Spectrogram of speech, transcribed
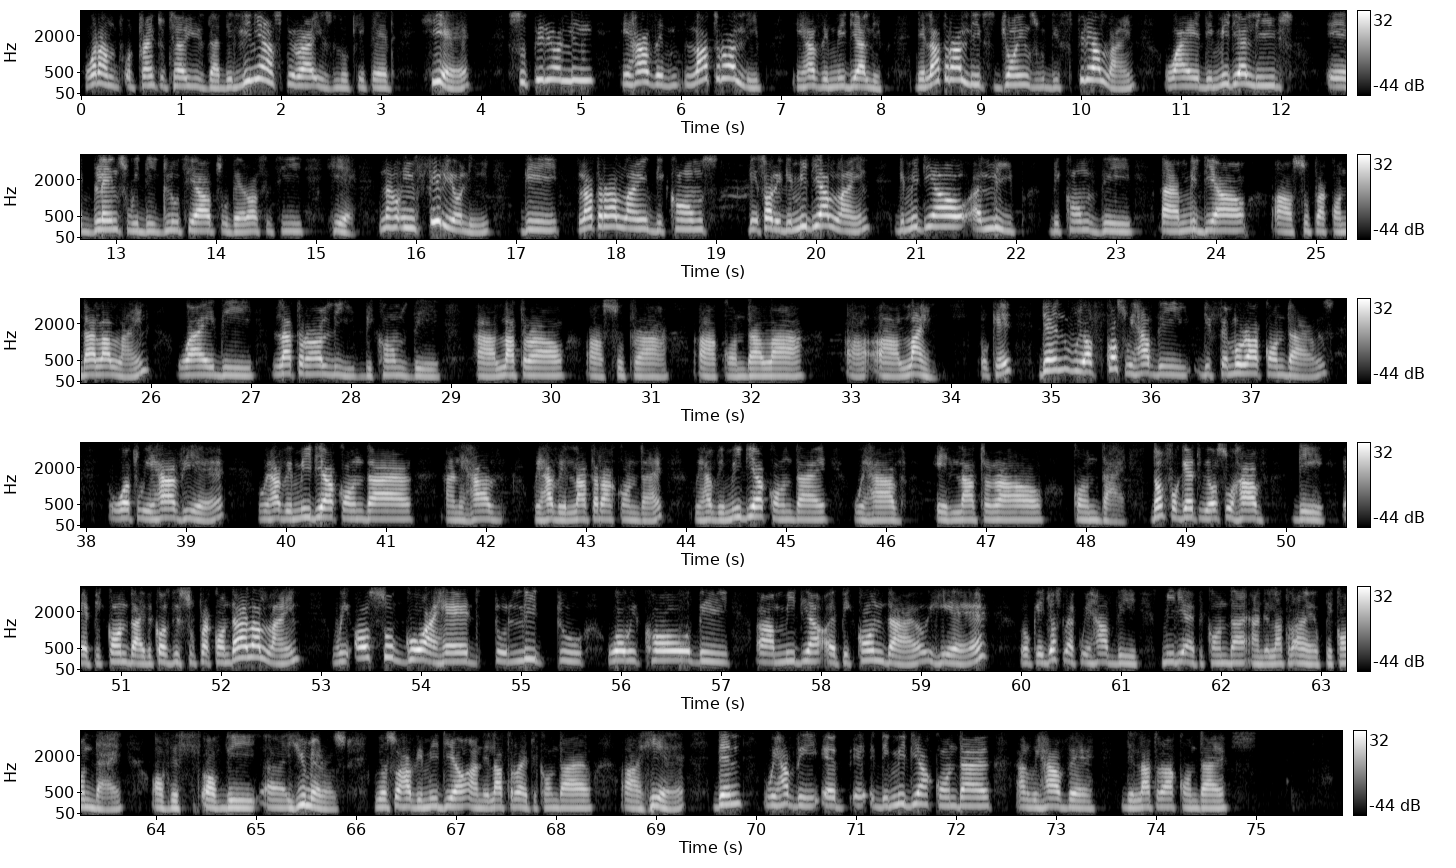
what I'm trying to tell you is that the linea aspera is located here. Superiorly, it has a lateral lip, it has a medial lip. The lateral lips joins with the spiral line, while the medial lips uh, blends with the gluteal tuberosity here. Now, inferiorly, the lateral line becomes the sorry, the medial line, the medial uh, lip becomes the uh, medial uh, supracondylar line, while the lateral lip becomes the uh, lateral uh, supracondylar uh, line. Okay. Then we of course we have the the femoral condyles. What we have here, we have a medial condyle and it has we have a lateral condyle. We have a medial condyle. We have a lateral condyle. Don't forget we also have the epicondyle because the supracondylar line we also go ahead to lead to what we call the uh, medial epicondyle here. Okay, just like we have the medial epicondyle and the lateral epicondyle of the of the uh, humerus, we also have the medial and the lateral epicondyle uh, here. Then we have the uh, the medial condyle and we have uh, the lateral condyle.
